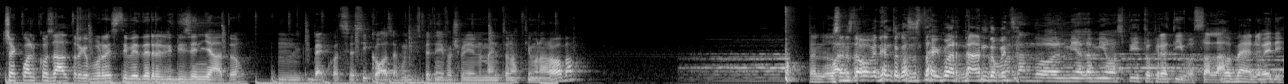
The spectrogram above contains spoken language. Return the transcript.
C'è qualcos'altro che vorresti vedere ridisegnato? Mm, beh, qualsiasi cosa, quindi aspetta, mi faccio venire in mente un attimo una roba. Non Guarda- stavo vedendo cosa stai guardando. Sto penso- guardando il mio, il mio spirito creativo, sta là. Va bene. Lo vedi?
